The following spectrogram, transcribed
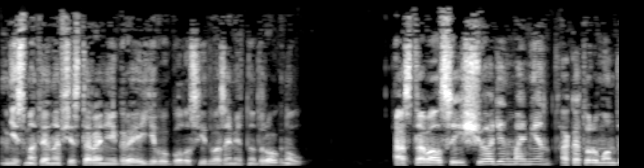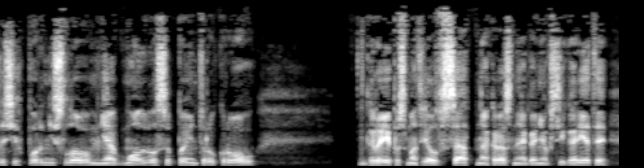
Несмотря на все старания Грея, его голос едва заметно дрогнул. Оставался еще один момент, о котором он до сих пор ни словом не обмолвился Пейнтеру Кроу. Грей посмотрел в сад на красный огонек сигареты —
